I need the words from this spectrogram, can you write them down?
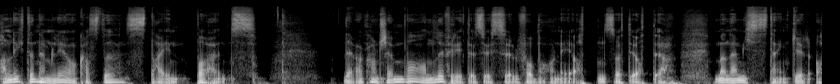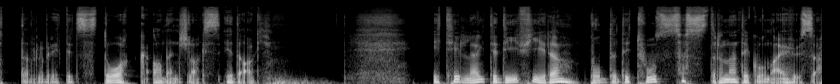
Han likte nemlig å kaste stein på høns. Det var kanskje en vanlig fritidssyssel for barn i 1878, men jeg mistenker at det ville blitt litt ståk av den slags i dag. I tillegg til de fire bodde de to søstrene til kona i huset,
